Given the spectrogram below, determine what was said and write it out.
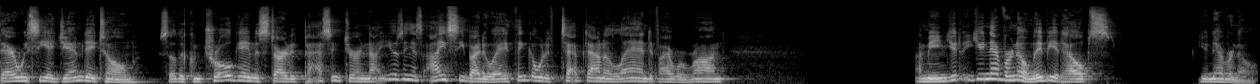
There we see a Jayemdae Tome. So the control game has started. Passing turn, not using his Icy, by the way. I think I would have tapped down a land if I were Ron. I mean, you, you never know. Maybe it helps. You never know.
